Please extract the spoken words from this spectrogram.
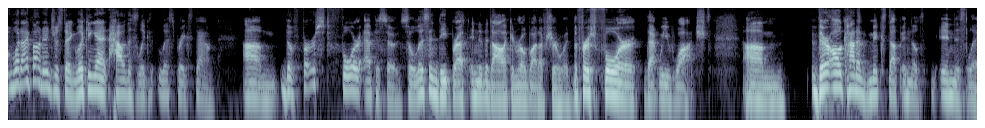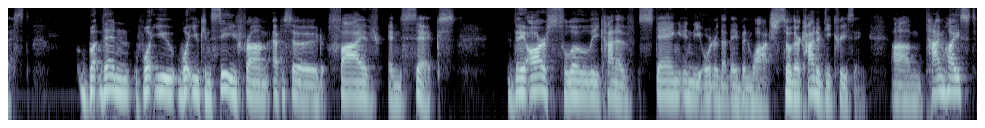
What I found interesting looking at how this list breaks down. Um, the first four episodes, so listen, deep breath into the Dalek and Robot of Sherwood. The first four that we've watched, um, they're all kind of mixed up in the in this list. But then what you what you can see from episode five and six, they are slowly kind of staying in the order that they've been watched. So they're kind of decreasing. Um, Time Heist,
